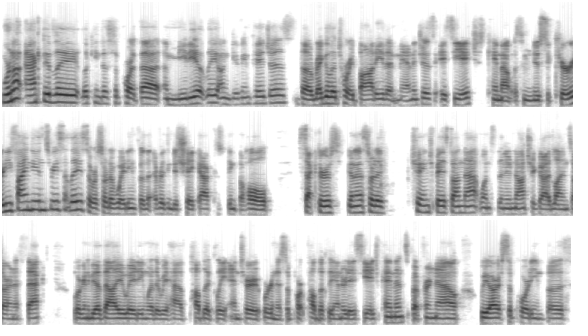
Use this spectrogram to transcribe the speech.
We're not actively looking to support that immediately on giving pages. The regulatory body that manages ACH came out with some new security findings recently. So we're sort of waiting for the, everything to shake out because I think the whole sector's gonna sort of change based on that once the new NACHA guidelines are in effect. We're going to be evaluating whether we have publicly entered, we're going to support publicly entered ACH payments, but for now, we are supporting both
